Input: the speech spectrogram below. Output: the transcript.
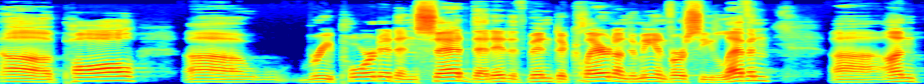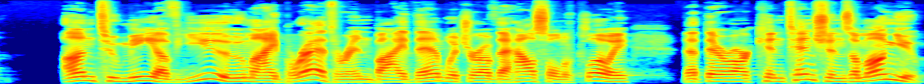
uh, Paul uh, reported and said that it hath been declared unto me in verse eleven. Uh, un- unto me of you, my brethren, by them which are of the household of Chloe, that there are contentions among you.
